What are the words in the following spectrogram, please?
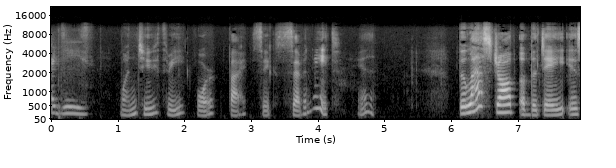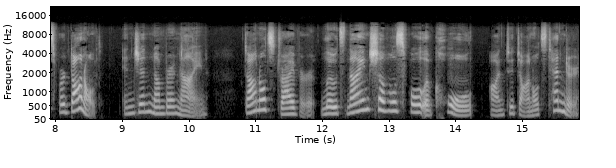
These? One, two, three, four, five, six, seven, eight. Yeah. The last job of the day is for Donald, engine number nine. Donald's driver loads nine shovels full of coal onto Donald's tender.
